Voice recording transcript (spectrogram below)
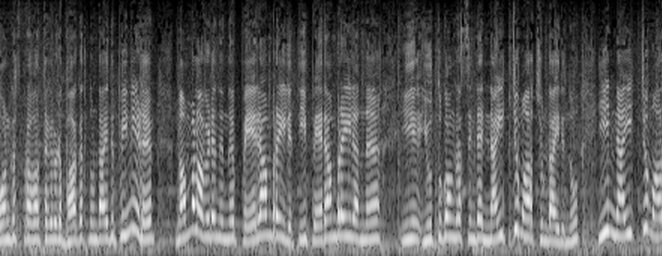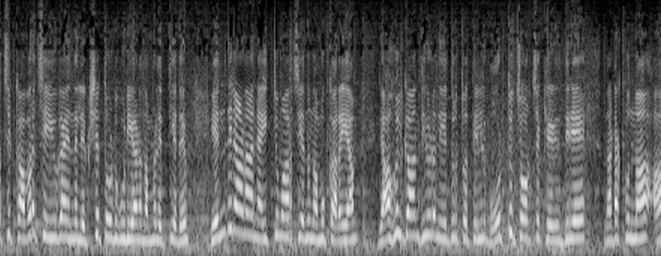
കോൺഗ്രസ് പ്രവർത്തകരുടെ ഭാഗത്തുനിന്നുണ്ടായത്. പിന്നീട് നമ്മൾ അവിടെ നിന്ന് പേരാമ്പ്രയിലെത്തി. പേരാമ്പ്രയിൽ അന്ന് ഈ യൂത്ത് കോൺഗ്രസിന്റെ നൈറ്റ് മാർച്ച് ഉണ്ടായിരുന്നു. ഈ നൈറ്റ് മാർച്ച് കവർ ചെയ്യുക എന്ന ലക്ഷ്യത്തോടു കൂടിയാണ് നമ്മൾ എത്തിയത് എന്തിനാണ് ആ നൈറ്റ് മാർച്ച് എന്ന് നമുക്കറിയാം. രാഹുൽ ഗാന്ധിയുടെ നേതൃത്വത്തിൽ വോട്ട് ചോർച്ചയ്ക്കെതിരെ നടക്കുന്ന ആ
